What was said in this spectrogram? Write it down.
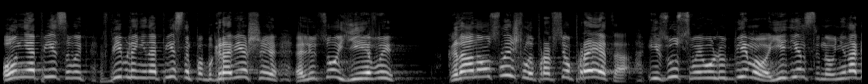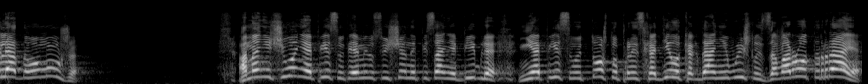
Он не описывает, в Библии не написано побагровевшее лицо Евы, когда она услышала про все про это из уст своего любимого, единственного, ненаглядного мужа – она ничего не описывает, я имею в виду Священное Писание, Библия, не описывает то, что происходило, когда они вышли за ворот рая.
